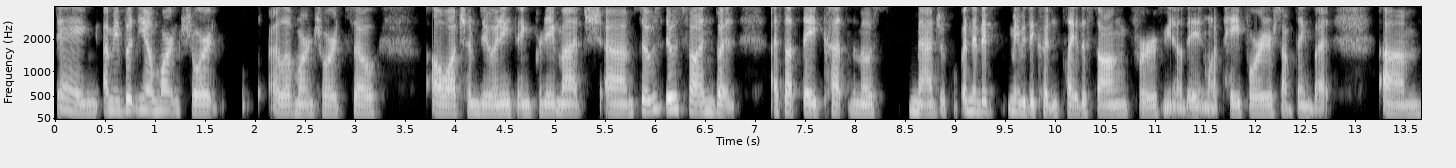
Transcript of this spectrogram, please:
dang." I mean, but you know, Martin Short, I love Martin Short, so I'll watch him do anything pretty much. Um, so it was it was fun, but I thought they cut the most magical and then they maybe they couldn't play the song for, you know, they didn't want to pay for it or something, but um,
